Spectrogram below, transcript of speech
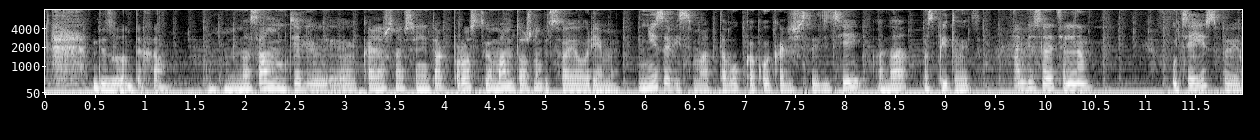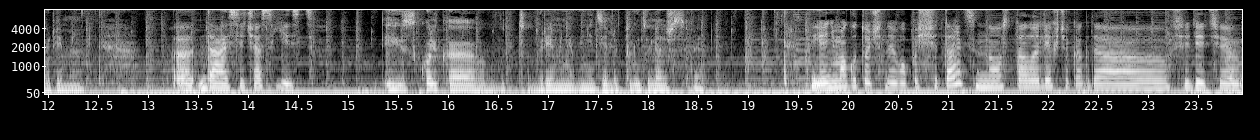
без отдыха. На самом деле, э, конечно, все не так просто. У мамы должно быть свое время, независимо от того, какое количество детей она воспитывает. Обязательно. У тебя есть свое время? Э, да, сейчас есть. И сколько вот времени в неделю ты уделяешь себе? Я не могу точно его посчитать, но стало легче, когда все дети...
